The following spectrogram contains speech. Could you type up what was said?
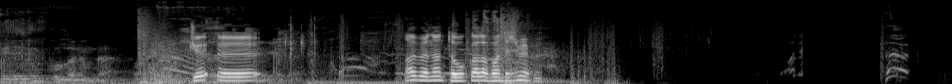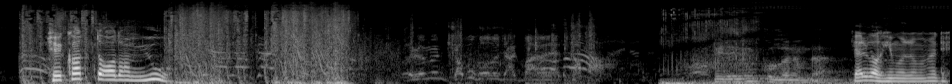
Hedefin kullanımda. Gö e, Ne yapıyorsun lan tavuklarla fantezi mi yapıyorsun? Tek attı adam yuh. Hedefin kullanımda. Gel bakayım o zaman hadi.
